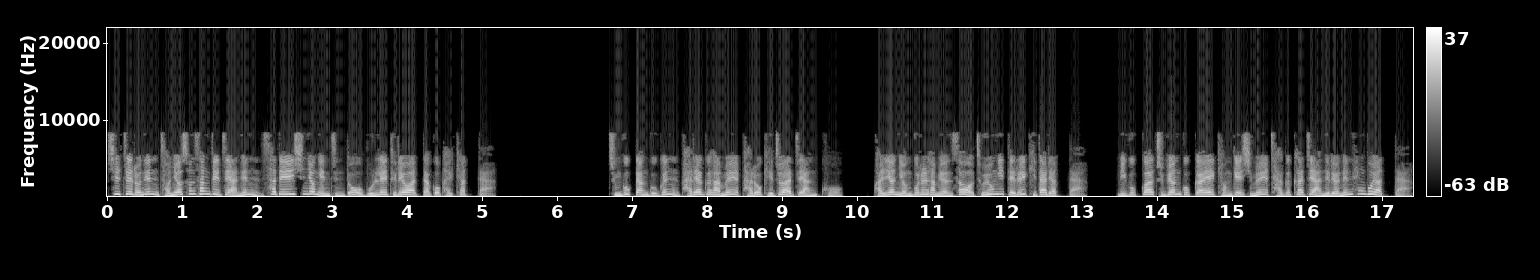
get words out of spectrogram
실제로는 전혀 손상되지 않은 4대의 신형 엔진도 몰래 들여왔다고 밝혔다. 중국 당국은 발야그함을 바로 개조하지 않고 관련 연구를 하면서 조용히 때를 기다렸다. 미국과 주변 국가의 경계심을 자극하지 않으려는 행보였다.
